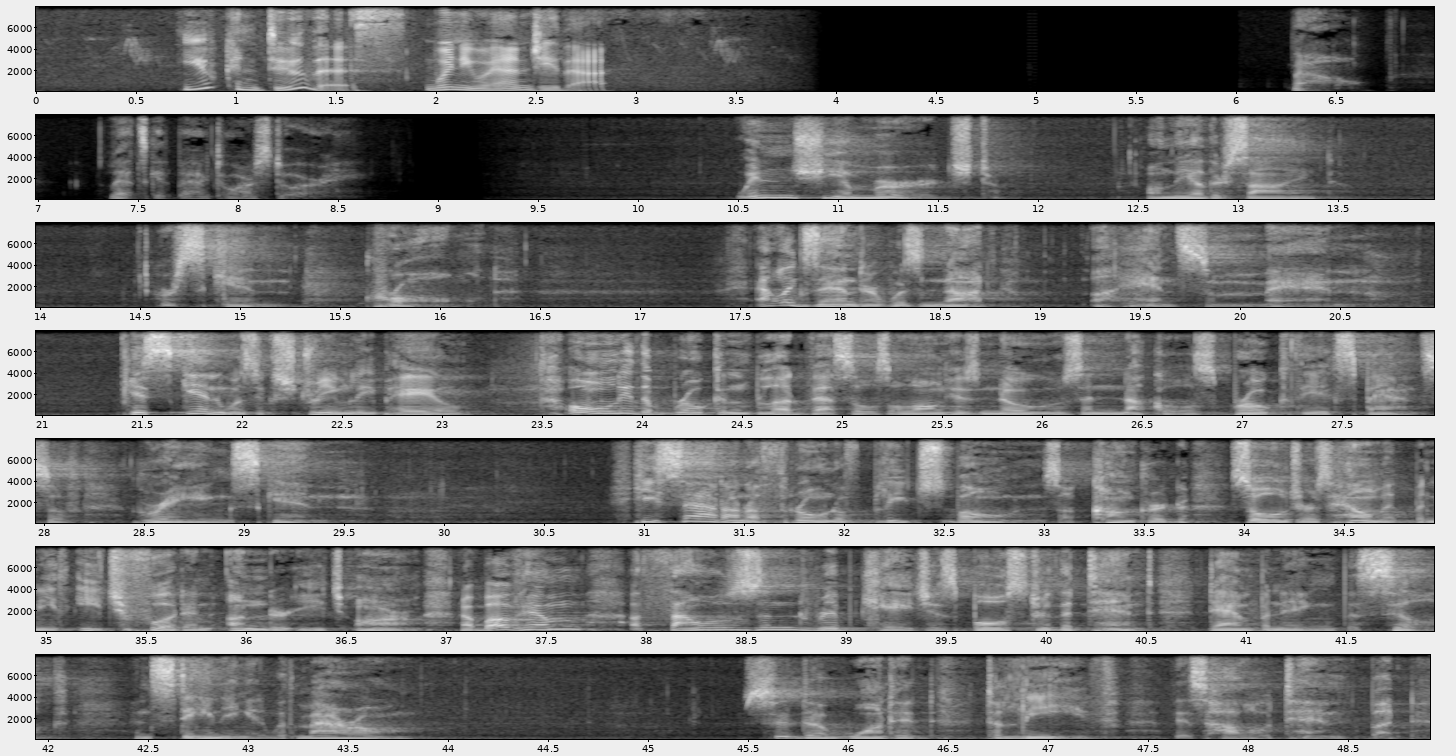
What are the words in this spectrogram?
You can do this when you Angie that. Now, let's get back to our story. When she emerged on the other side, her skin crawled. Alexander was not a handsome man. His skin was extremely pale. Only the broken blood vessels along his nose and knuckles broke the expanse of graying skin. He sat on a throne of bleached bones, a conquered soldier's helmet beneath each foot and under each arm. Above him, a thousand rib cages bolstered the tent, dampening the silk and staining it with marrow. Sudha wanted to leave this hollow tent, but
